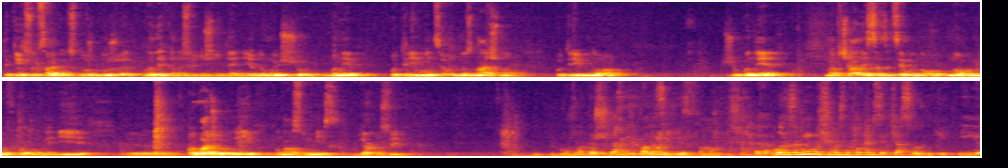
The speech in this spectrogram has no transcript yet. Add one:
таких соціальних служб дуже велика на сьогоднішній день. Я думаю, що вони потрібні, це однозначно. Потрібно, щоб вони навчалися за цими новими формами і е, впроваджували їх у нас у місті. Дякую. Можна теж, да? пане Сергію? Ага. Е, Ми розуміємо, що ми знаходимося в час викликів, і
